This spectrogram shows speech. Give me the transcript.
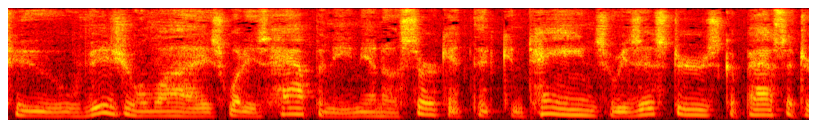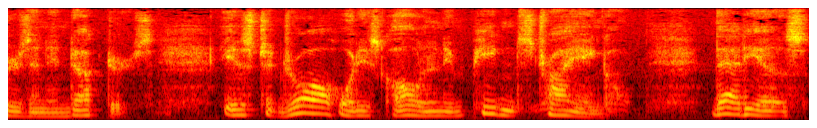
to visualize what is happening in a circuit that contains resistors, capacitors, and inductors is to draw what is called an impedance triangle. That is,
